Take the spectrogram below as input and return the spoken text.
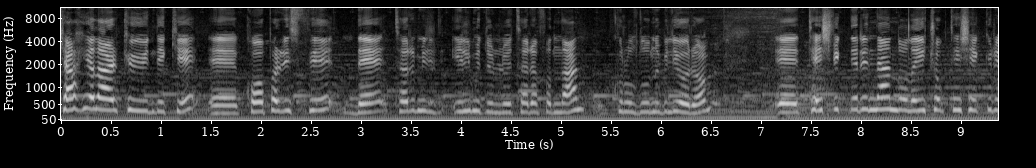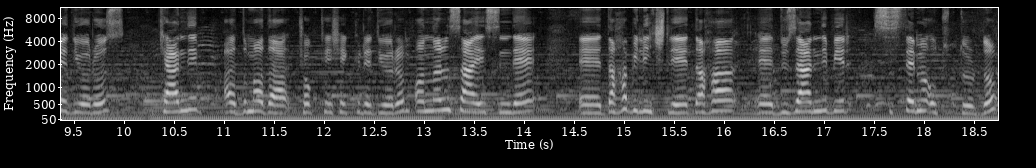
Kahyalar Köyü'ndeki e, kooperatifi de Tarım İl, Müdürlüğü tarafından kurulduğunu biliyorum. E, teşviklerinden dolayı çok teşekkür ediyoruz. Kendi adıma da çok teşekkür ediyorum. Onların sayesinde daha bilinçli, daha düzenli bir sisteme oturtturdum.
